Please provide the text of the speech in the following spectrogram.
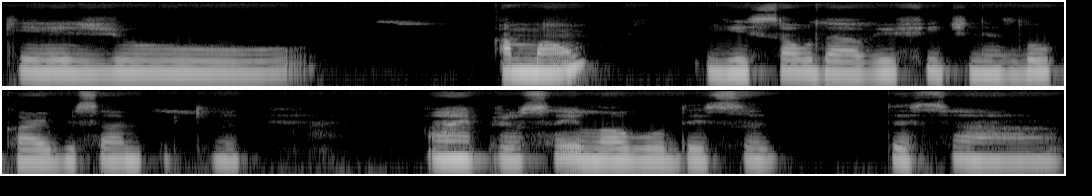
queijo à mão e saudável e fitness, low carb, sabe? Porque, ai, pra eu sair logo dessa, dessa,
